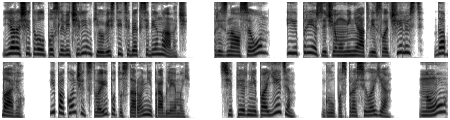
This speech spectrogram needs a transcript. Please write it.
«Я рассчитывал после вечеринки увести тебя к себе на ночь», признался он, и прежде чем у меня отвисла челюсть, добавил. «И покончить с твоей потусторонней проблемой». «Теперь не поедем?» — глупо спросила я. «Ну?»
